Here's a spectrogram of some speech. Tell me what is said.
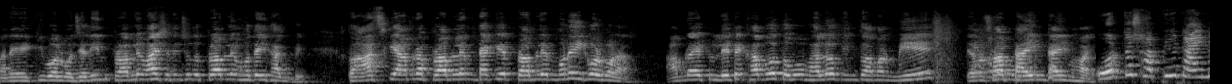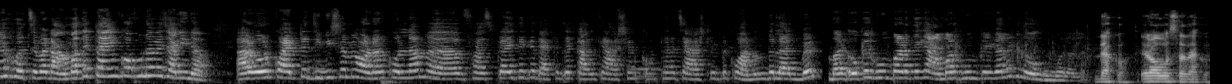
মানে কি বলব যেদিন প্রবলেম হয় সেদিন শুধু প্রবলেম হতেই থাকবে। তো আজকে আমরা প্রবলেমটাকে প্রবলেম মনেই করব না। আমরা একটু লেটে খাব তবু ভালো কিন্তু আমার মেয়ে যেন সব টাইম টাইম হয়। ওর তো সবকিছু টাইমে হচ্ছে বাট আমাদের টাইম কখন হবে জানি না। আর ওর কয়েকটা জিনিস আমি অর্ডার করলাম ফার্স্ট ক্রাই থেকে দেখা যায় কালকে আসার কথা আছে আসলে তো খুব আনন্দ লাগবে। বাট ওকে ঘুম পাড়া থেকে আমার ঘুম পেয়ে গেল কিন্তু ও ঘুমোলো না। দেখো এর অবস্থা দেখো।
